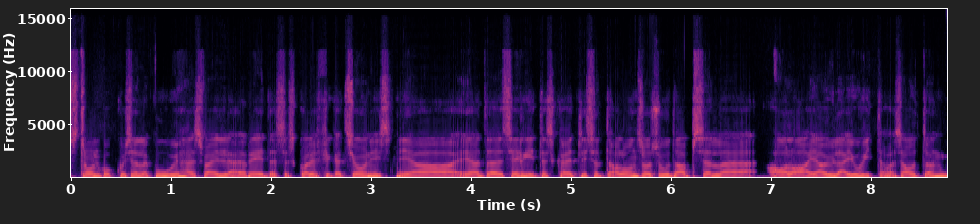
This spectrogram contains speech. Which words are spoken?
Stroll kukkus jälle Q1-s välja reedeses kvalifikatsioonis ja, ja ta selgitas ka, et lihtsalt Alonso suudab selle ala ja ülejuhitava, see auto on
